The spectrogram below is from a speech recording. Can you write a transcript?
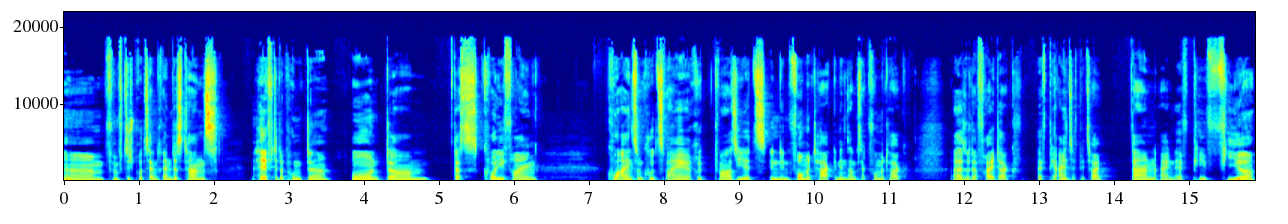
ähm, 50% Renndistanz, Hälfte der Punkte und ähm, das Qualifying Q1 und Q2 rückt quasi jetzt in den Vormittag, in den Samstagvormittag. Also der Freitag FP1, FP2, dann ein FP4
